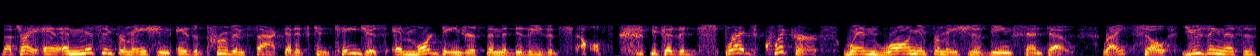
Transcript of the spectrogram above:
That's right. And, and, misinformation is a proven fact that it's contagious and more dangerous than the disease itself because it spreads quicker when wrong information is being sent out right? So using this is,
